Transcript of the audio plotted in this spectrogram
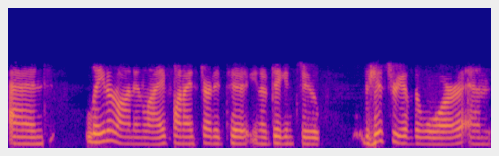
And later on in life, when I started to, you know, dig into the history of the war and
